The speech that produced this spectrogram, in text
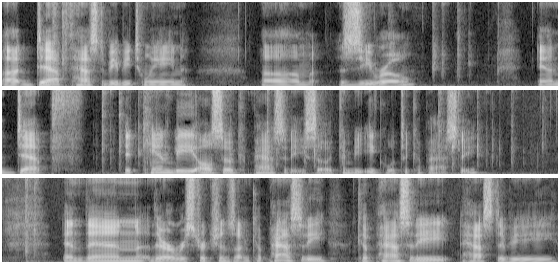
Uh, depth has to be between um, 0 and depth. It can be also capacity, so it can be equal to capacity. And then there are restrictions on capacity. Capacity has to be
